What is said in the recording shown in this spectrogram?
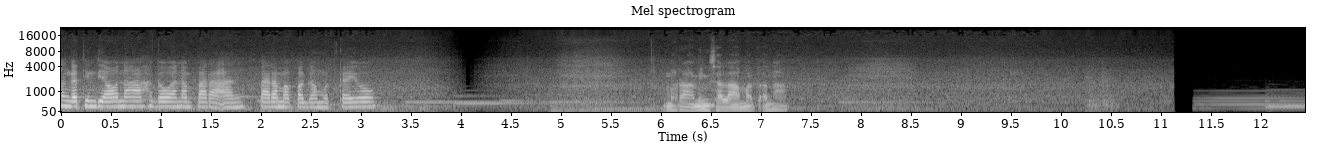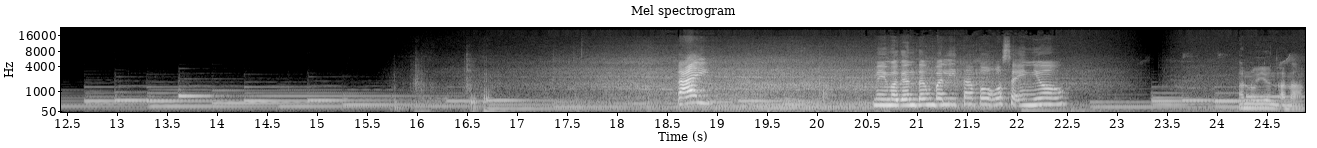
hanggat hindi ako nakakagawa ng paraan para mapagamot kayo. Maraming salamat anak. Tay! May magandang balita po ako sa inyo. Ano yun anak?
